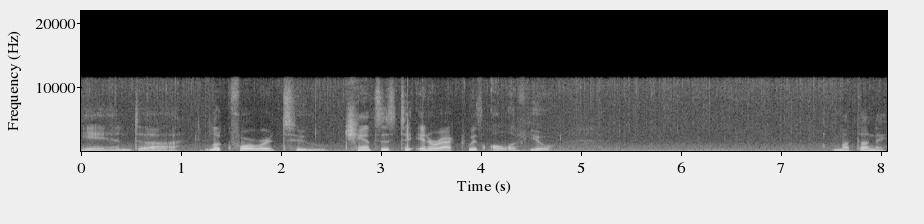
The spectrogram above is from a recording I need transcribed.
and uh, look forward to chances to interact with all of you. Mata ne.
